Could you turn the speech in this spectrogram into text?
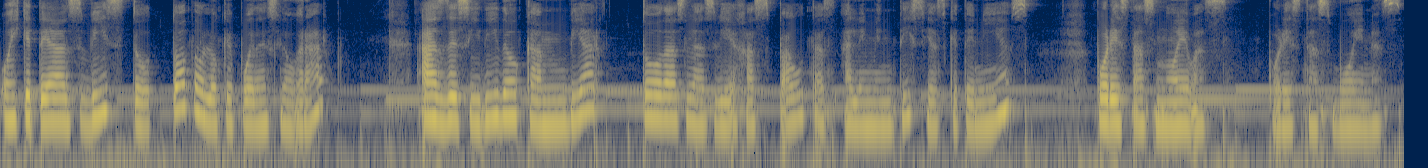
Hoy que te has visto todo lo que puedes lograr, has decidido cambiar todas las viejas pautas alimenticias que tenías por estas nuevas, por estas buenas,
